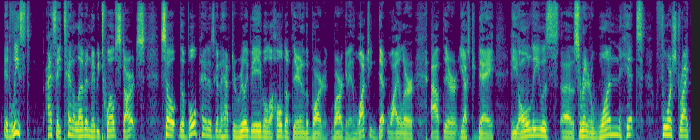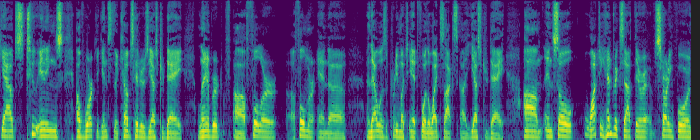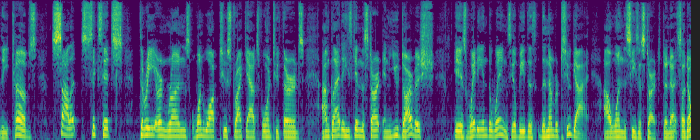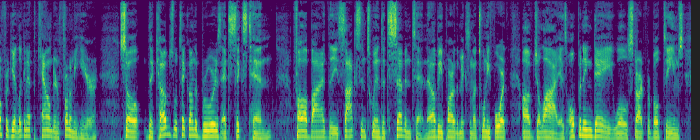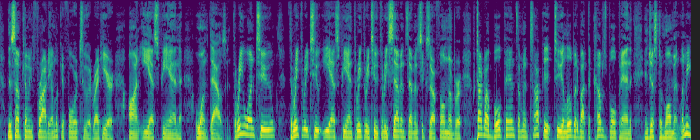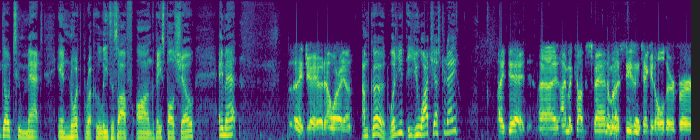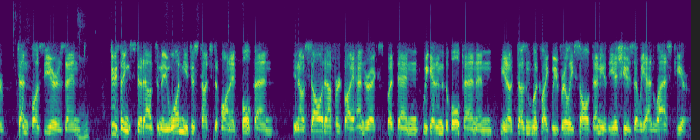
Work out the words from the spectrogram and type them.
at least I say 10, 11, maybe 12 starts. So the bullpen is going to have to really be able to hold up their end of the bar- bargain. And watching Detwiler out there yesterday, he only was uh, surrendered one hit, four strikeouts, two innings of work against the Cubs hitters yesterday. Lambert, uh, Fuller, uh, Fulmer, and uh, and that was pretty much it for the White Sox uh, yesterday. Um, and so watching Hendricks out there starting for the Cubs, solid six hits, three earned runs, one walk, two strikeouts, four and two thirds. I'm glad that he's getting the start. And Yu, Darvish is waiting in the wings. He'll be the the number two guy uh, when the season starts. So don't forget, looking at the calendar in front of me here. So the Cubs will take on the Brewers at six ten followed by the Sox and Twins at 7:10. That'll be part of the mix on the 24th of July as opening day will start for both teams this upcoming Friday. I'm looking forward to it right here on ESPN 1000. 312-332 ESPN 332-3776 is our phone number. We're talking about bullpens. I'm going to talk to you little bit about the Cubs bullpen in just a moment. Let me go to Matt in Northbrook who leads us off on the baseball show. Hey Matt. Hey Jay Hood, how are you? I'm good. What did you did you watch yesterday? I did. Uh, I'm a Cubs fan. I'm a season ticket holder for ten plus years, and mm-hmm. two things stood out to me. One, you just touched upon it, bullpen. You know, solid effort by Hendricks, but then we get into the bullpen, and you know, it doesn't look like we've really solved any of the issues that we had last year.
